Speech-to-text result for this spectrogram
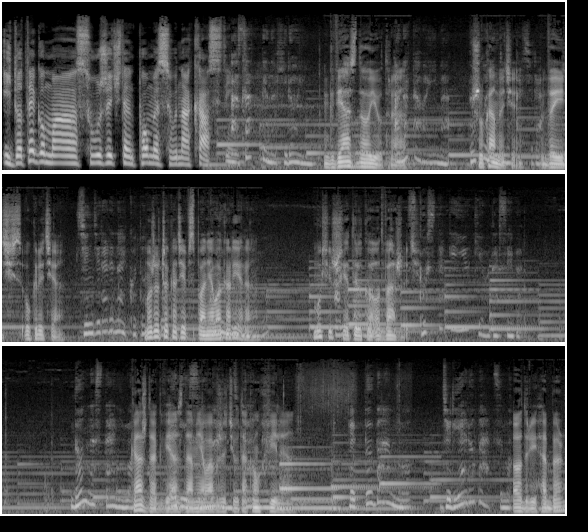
i do tego ma służyć ten pomysł na casting. Gwiazdo jutra. Szukamy cię. Wyjdź z ukrycia. Może czeka cię wspaniała kariera. Musisz się tylko odważyć. Każda gwiazda miała w życiu taką chwilę. Audrey Hepburn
